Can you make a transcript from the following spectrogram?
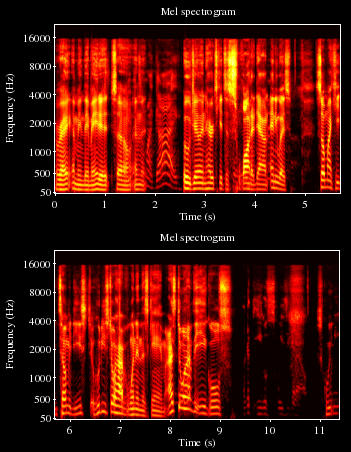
right? I mean, they made it. So, Oh, and the, my guy. ooh, Jalen Hurts gets to Okay, swat yeah, it down. Anyways, so Mikey, tell me, do you st- who do you still have winning this game? I still have the Eagles I got the Eagles squeezing it out. sque- 28 to 21.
